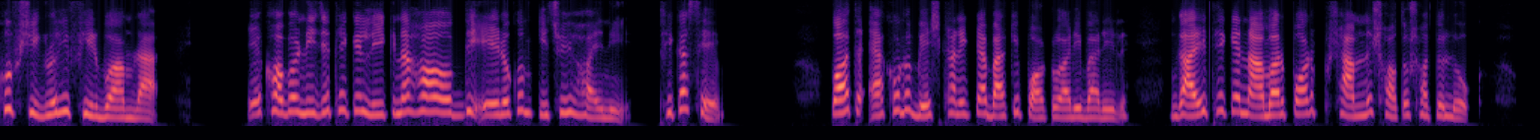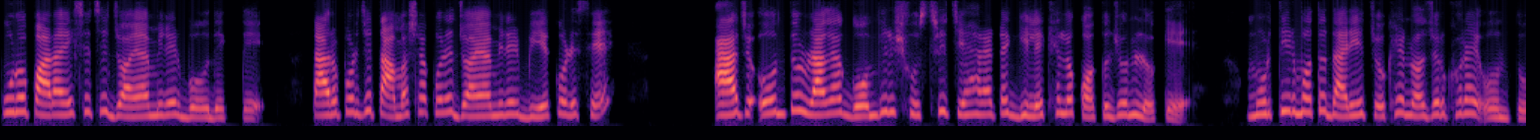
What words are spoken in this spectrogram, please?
খুব শীঘ্রই ফিরবো আমরা। এ খবর নিজে থেকে লিক না হওয়া অবধি এরকম কিছুই হয়নি, ঠিক আছে? পথ এখনও বেশ খানিকটা বাকি পটোয়ারি বাড়ির। গাড়ি থেকে নামার পর সামনে শত শত লোক। পুরো পাড়া এসেছে জয়ামিরের বউ দেখতে। তার উপর যে তামাশা করে জয়ামিরের বিয়ে করেছে, আজ অন্তর রাঙা গম্ভীর সুশ্রী চেহারাটা গিলে খেলো কতজন লোকে। মূর্তির মতো দাঁড়িয়ে চোখে নজর ঘোরায় অন্তু।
